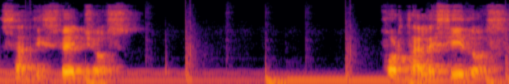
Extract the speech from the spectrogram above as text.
satisfechos, fortalecidos,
